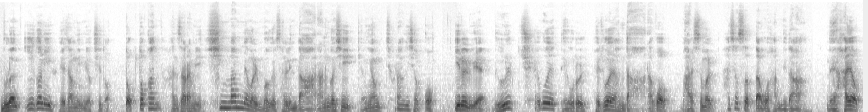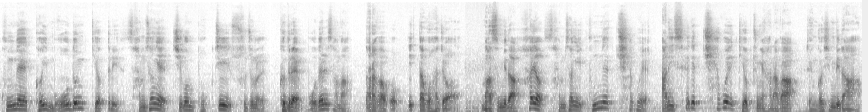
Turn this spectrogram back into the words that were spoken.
물론 이건희 회장님 역시도 똑똑한 한 사람이 10만 명을 먹여 살린다라는 것이 경영 철학이셨고 이를 위해 늘 최고의 대우를 해줘야 한다라고 말씀을 하셨었다고 합니다. 네, 하여 국내 거의 모든 기업들이 삼성의 직원 복지 수준을 그들의 모델 삼아 따라가고 있다고 하죠. 맞습니다. 하여 삼성이 국내 최고의, 아니 세계 최고의 기업 중에 하나가 된 것입니다.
